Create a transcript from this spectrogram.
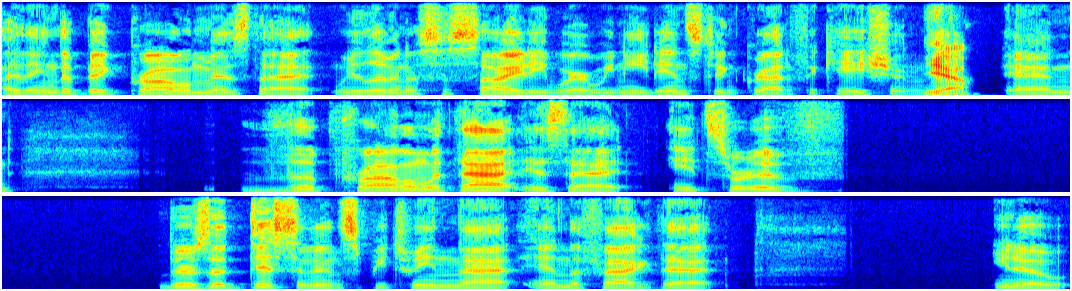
I think the big problem is that we live in a society where we need instant gratification. Yeah. And the problem with that is that it sort of there's a dissonance between that and the fact that you know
